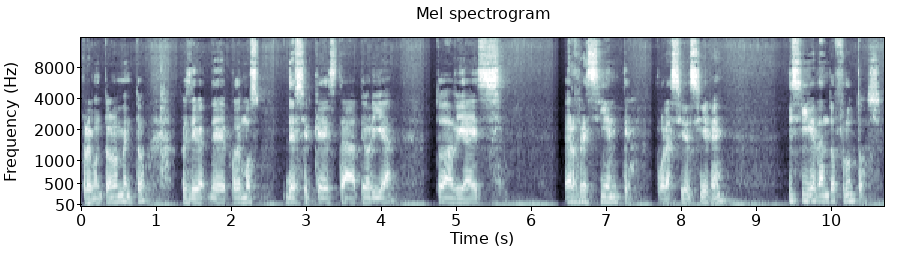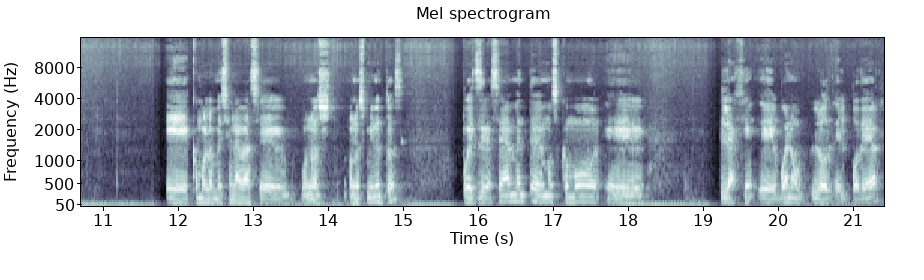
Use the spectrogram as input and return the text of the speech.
preguntó un momento, pues podemos decir que esta teoría todavía es, es reciente, por así decir, ¿eh? y sigue dando frutos. Eh, como lo mencionaba hace unos, unos minutos, pues desgraciadamente vemos como eh, la, eh, bueno, lo- el poder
